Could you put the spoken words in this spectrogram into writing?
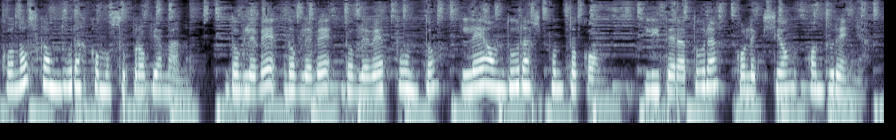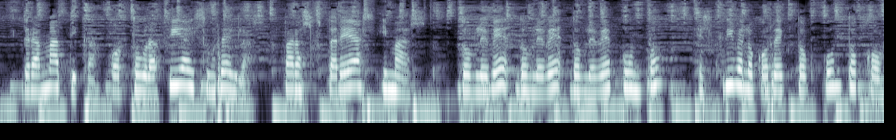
Conozca Honduras como su propia mano. www.leahonduras.com Literatura, colección hondureña gramática, ortografía y sus reglas, para sus tareas y más. www.escribelocorrecto.com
